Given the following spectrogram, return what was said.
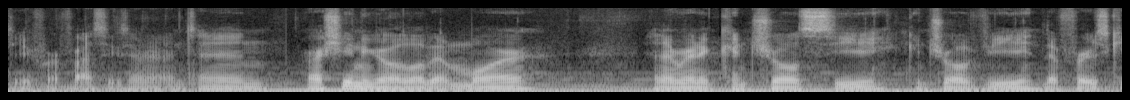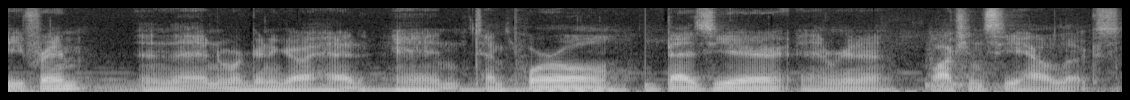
Three, four, five, six, seven, nine, 10. We're actually gonna go a little bit more. And then we're gonna control C, control V, the first keyframe. And then we're gonna go ahead and temporal, Bezier, and we're gonna watch and see how it looks.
